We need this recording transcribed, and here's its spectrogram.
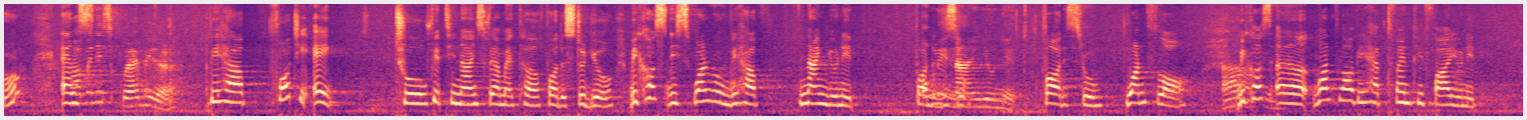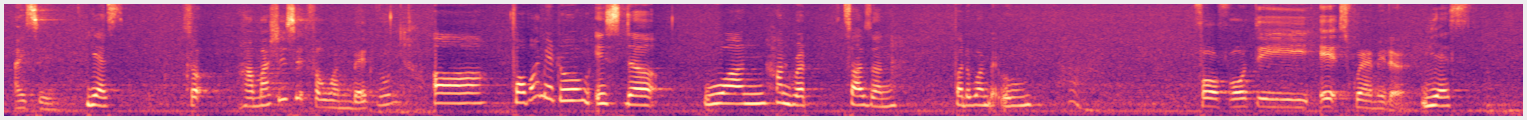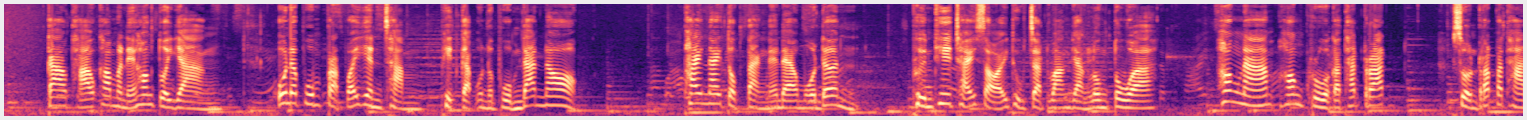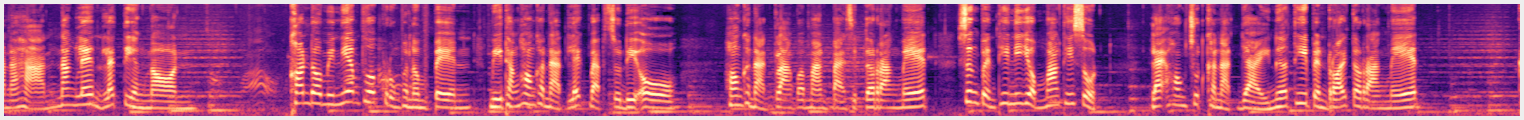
And square meter we have 48 to 59 square meter for the studio. Because this one room we have nine unit for only this room. nine unit For this room, one floor. Ah, because okay. uh, one floor we have 25 unit. I see Yes. So how much is it for one bedroom Uh, for one bedroom is the 100,000 for the one bedroom. for 48 square meter Yes. ก้าวเท้าเข้ามาในห้องตัวอย่าง อุณหภูมิปรับไว้เย็นฉ่ำผิดกับอุณหภูมิด้านนอก ภายในตกแต่งในแนวโมเดิร์นพื้นที่ใช้สอยถูกจัดวางอย่างลงตัว ห้องน้ำห้องครัวกระทัดรัด ส่วนรับประทานอาหารนั่งเล่นและเตียงนอน คอนโดมิเนียมทั่วกรุงพนมเปญมีทั้งห้องขนาดเล็กแบบสตูดิโอ ห้องขนาดกลางประมาณ 80 ตารางเมตร ซึ่งเป็นที่นิยมมากที่สุด และห้องชุดขนาดใหญ่เนื้อที่เป็นร้อยตารางเมตร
